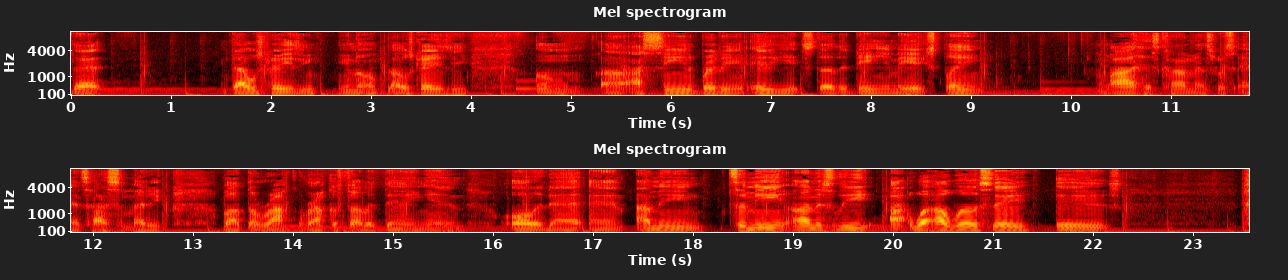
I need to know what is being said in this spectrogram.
that that was crazy. You know, that was crazy. Um, uh, I seen Brilliant Idiots the other day, and they explained why his comments was anti-Semitic about the Rock Rockefeller thing and all of that. And I mean, to me, honestly, I, what I will say is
